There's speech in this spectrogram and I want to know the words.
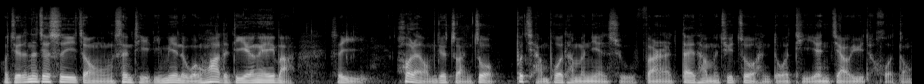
我觉得那就是一种身体里面的文化的 DNA 吧。所以后来我们就转做不强迫他们念书，反而带他们去做很多体验教育的活动。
